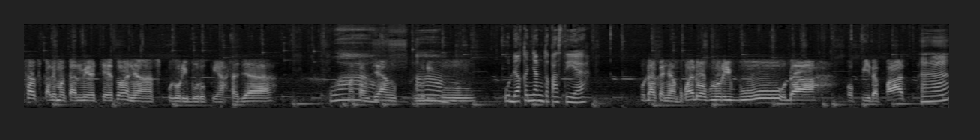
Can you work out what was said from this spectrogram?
saya sekali makan mie Aceh itu hanya sepuluh ribu rupiah saja. Makan Wow, siang sepuluh ribu. udah kenyang tuh pasti ya? Udah kenyang. Pokoknya dua puluh ribu udah kopi dapat, Aha.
